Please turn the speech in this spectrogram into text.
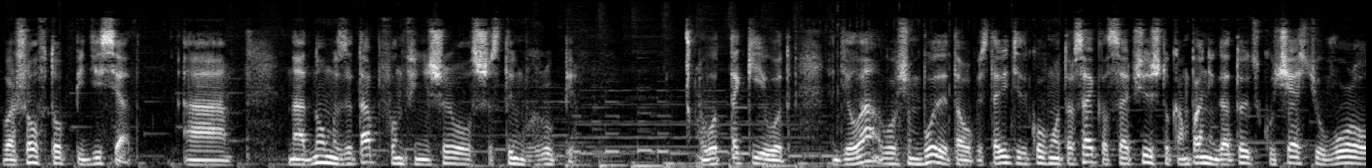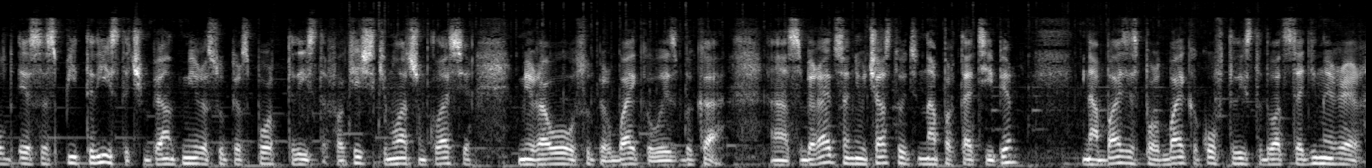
вошел в топ-50. А на одном из этапов он финишировал шестым в группе. Вот такие вот дела. В общем, более того, представители Ков Motorcycle сообщили, что компания готовится к участию World SSP 300, чемпионат мира Суперспорт 300, фактически в младшем классе мирового супербайка ВСБК. Собираются они участвовать на прототипе на базе спортбайка КОВ 321 РР,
